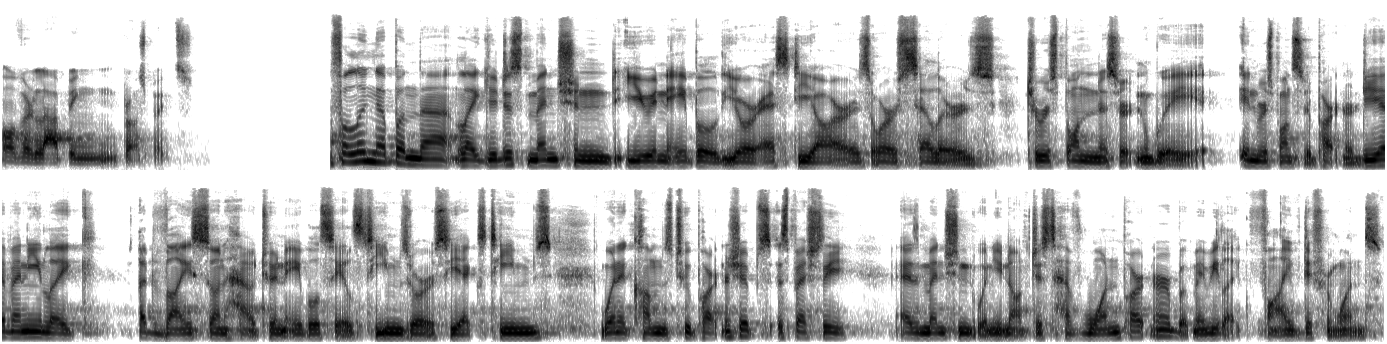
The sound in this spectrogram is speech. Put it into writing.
overlapping prospects. Following up on that, like you just mentioned, you enable your SDRs or sellers to respond in a certain way in response to the partner. Do you have any like advice on how to enable sales teams or CX teams when it comes to partnerships, especially as mentioned when you not just have one partner, but maybe like five different ones?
